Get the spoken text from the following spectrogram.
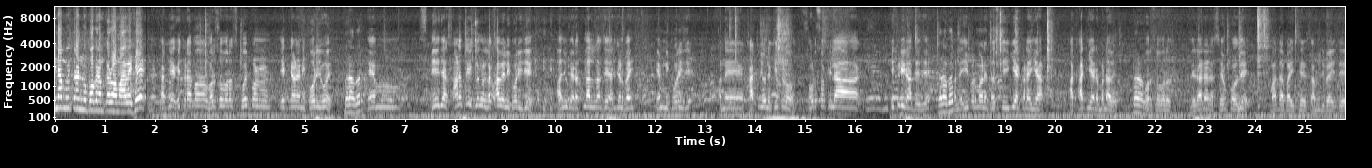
ઇનામ વિતરણનું પ્રોગ્રામ કરવામાં આવે છે. ખાટિયા ખીચડામાં વર્ષો વર્ષ કોઈ પણ એક જણાની કોરી હોય બરાબર. એમ બે હજાર સાડત્રીસ લગ્ન લખાવેલી કોરી છે. આજુ કે રત્નાલના છે હરજણભાઈ એમની કોરી છે. અને ખાટીઓ અને ખીચડો સોળસો કિલા ખીચડી રાંધે છે. બરાબર. અને એ પ્રમાણે દસથી અગિયાર કડાઈયા આ ખાટિયાને બનાવે. બરાબર. વર્ષો વર્ષ. જે દાદાના સેવકો છે માદાભાઈ છે સામજીભાઈ છે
